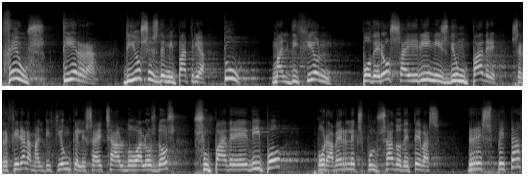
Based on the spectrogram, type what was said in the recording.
Zeus, tierra, dioses de mi patria, tú, maldición, poderosa Erinis de un padre, se refiere a la maldición que les ha echado a los dos su padre Edipo por haberle expulsado de Tebas. Respetad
